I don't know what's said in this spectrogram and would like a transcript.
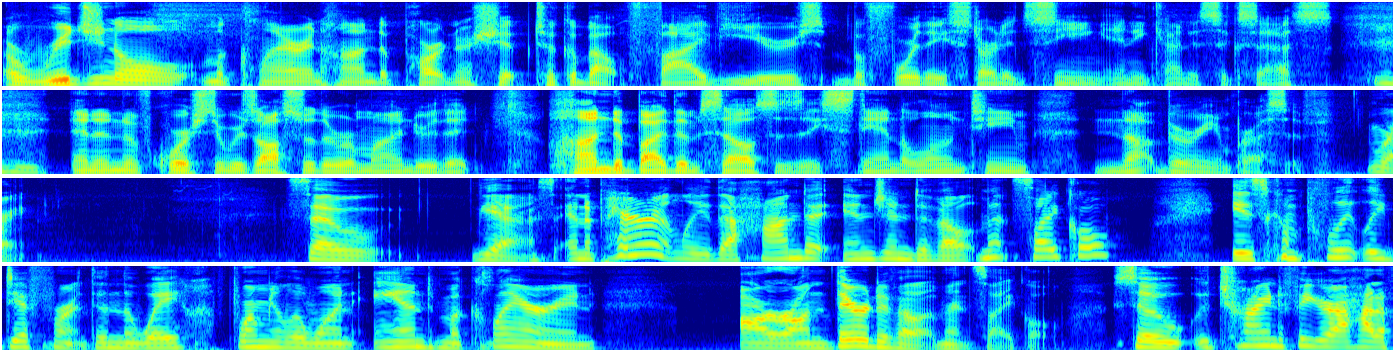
original McLaren Honda partnership took about five years before they started seeing any kind of success. Mm-hmm. And then, of course, there was also the reminder that Honda by themselves is a standalone team, not very impressive. Right. So, yes. And apparently, the Honda engine development cycle is completely different than the way Formula One and McLaren are on their development cycle. So, trying to figure out how to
